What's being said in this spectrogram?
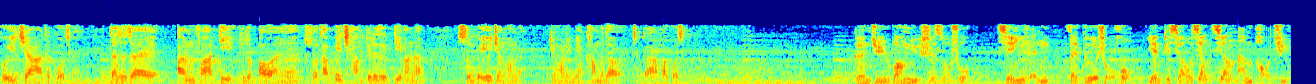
回家的过程，但是在案发地，就是报案人说他被抢劫的这个地方呢，是没有监控的，监控里面看不到整个案发过程。根据王女士所说，嫌疑人在得手后沿着小巷向南跑去，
